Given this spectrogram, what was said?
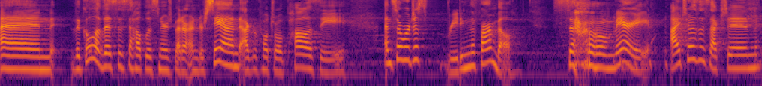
And the goal of this is to help listeners better understand agricultural policy and so we're just reading the Farm Bill. So, Mary, I chose a section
